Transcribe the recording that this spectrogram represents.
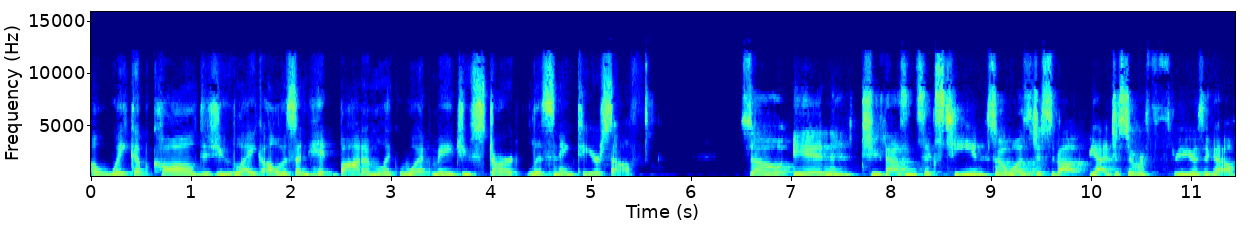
a wake up call? Did you like all of a sudden hit bottom? Like what made you start listening to yourself? So in 2016, so it was just about, yeah, just over three years ago,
